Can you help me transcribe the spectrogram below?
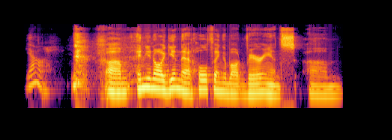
yeah. Um, and you know, again, that whole thing about variants. Um,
